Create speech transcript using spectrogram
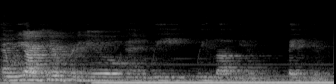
and we are here for you and we, we love you. Thank you.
